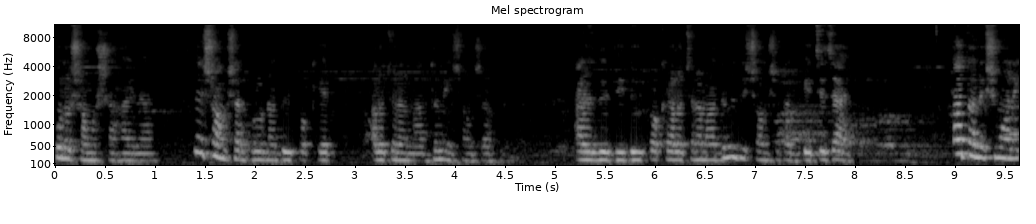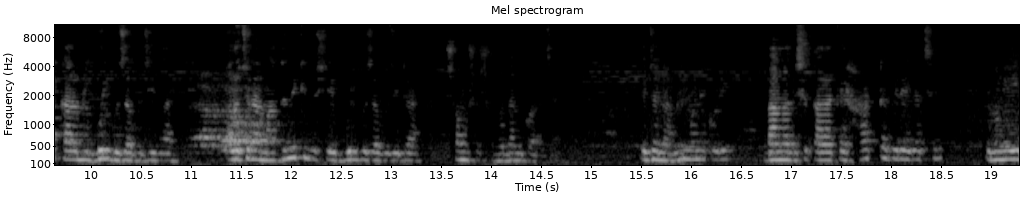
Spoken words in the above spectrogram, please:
কোনো সমস্যা হয় না সংসার হলো না দুই পক্ষের আলোচনার মাধ্যমেই সংসার হলো। আর যদি দুই পক্ষের আলোচনার মাধ্যমে যদি সংসারটা বেঁচে যায়, হয়তো অনেক সময় অনেক কারণে ভুল বোঝাবুঝি হয়। আলোচনার মাধ্যমে কিন্তু সেই ভুল বোঝাবুঝিটা সমস্যার সমাধান করা যায়। এই জন্য আমি মনে করি বাংলাদেশে তালাকের হারটা বেড়ে গেছে এবং এই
